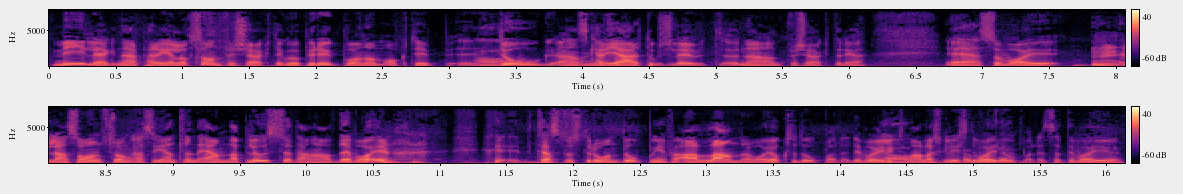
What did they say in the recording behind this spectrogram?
Myleg när Per Elofsson försökte gå upp i rygg på honom och typ eh, ja, dog. Hans ungefär. karriär tog slut när han försökte det. Eh, så var ju Lance Armstrong, alltså egentligen det enda plusset han hade var ju den här testosterondopingen för alla andra var ju också dopade. Det var ju liksom alla cyklister var ju dopade. Så att det var ju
